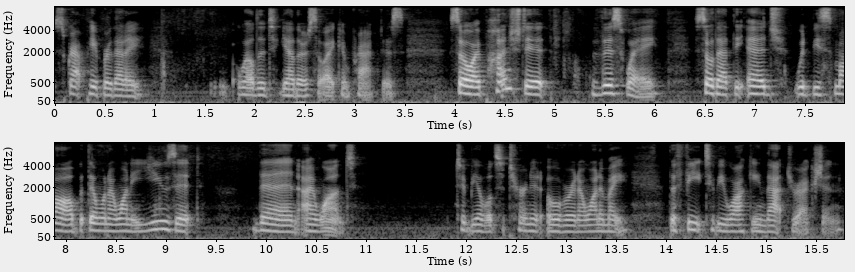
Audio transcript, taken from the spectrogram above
scrap paper that I welded together so I can practice. So I punched it this way so that the edge would be small, but then when I want to use it, then I want to be able to turn it over and I wanted my the feet to be walking that direction.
